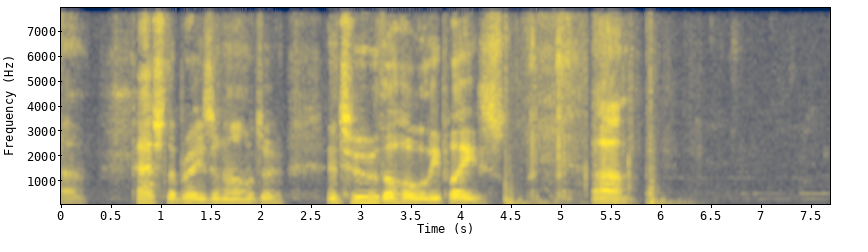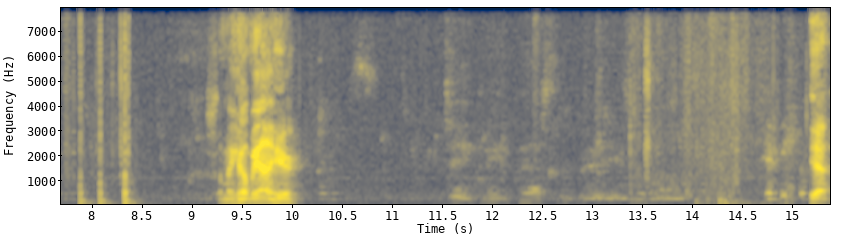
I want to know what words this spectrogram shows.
Uh, past the brazen altar into the holy place. Um, somebody help me out here. Yeah.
